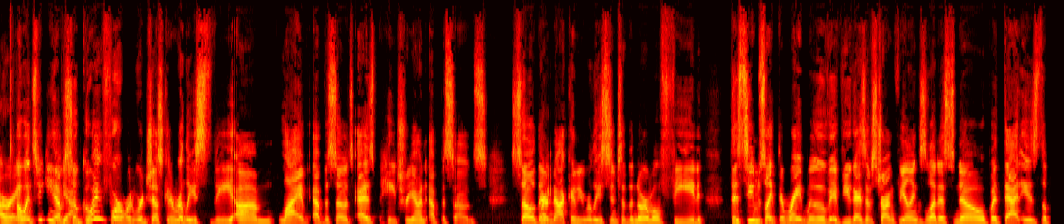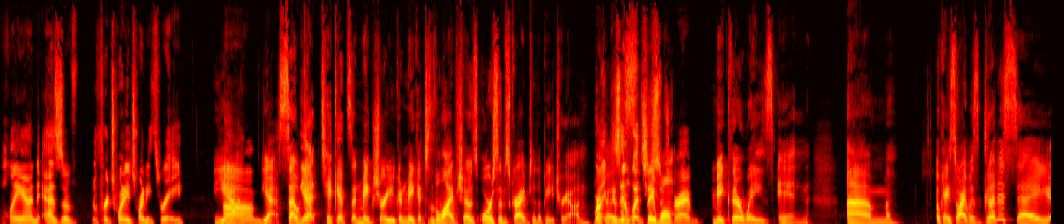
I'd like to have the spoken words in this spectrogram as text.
All right. Oh, and speaking of, Yeah. so going forward, we're just going to release the um, live episodes as Patreon episodes. So they're Right. not going to be released into the normal feed. This seems like the right move. If you guys have strong feelings, let us know. But that is the plan as of for 2023. Yeah. um, yeah. So yeah. get tickets and make sure you can make it to the live shows or subscribe to the Patreon. Right. Because then once you they won't subscribe, make their ways in. Um, okay, so I was gonna say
